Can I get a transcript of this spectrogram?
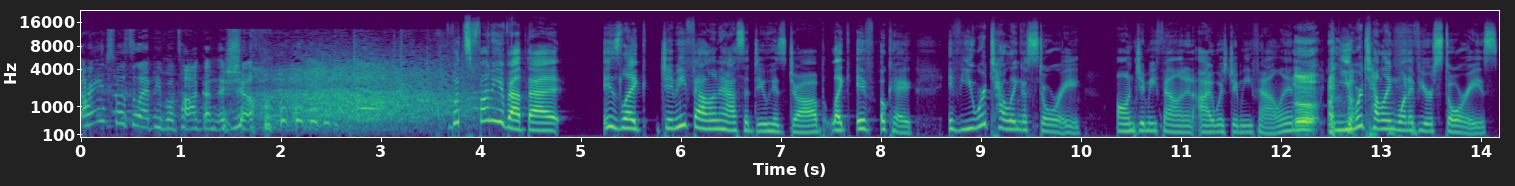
Aren't you supposed to let people talk on the show? What's funny about that is like Jimmy Fallon has to do his job. Like if okay, if you were telling a story on Jimmy Fallon and I was Jimmy Fallon and you were telling one of your stories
